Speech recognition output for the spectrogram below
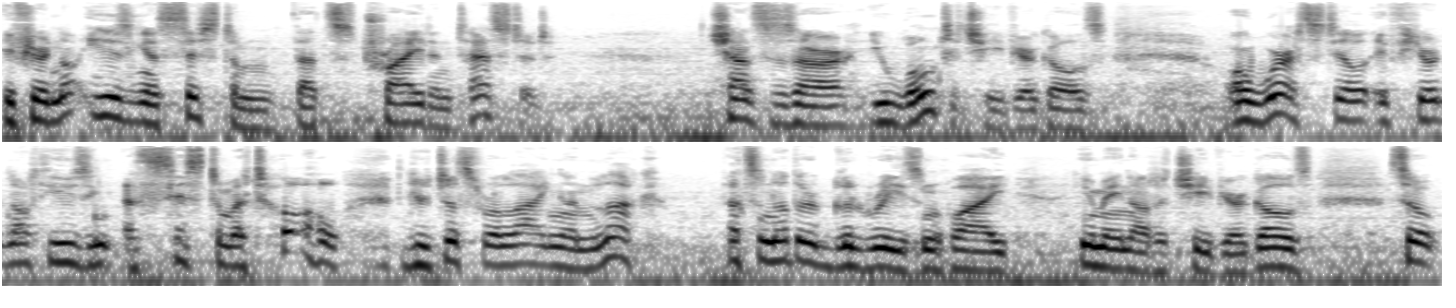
if you're not using a system that's tried and tested, chances are you won't achieve your goals. Or worse still, if you're not using a system at all, you're just relying on luck. That's another good reason why you may not achieve your goals. So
